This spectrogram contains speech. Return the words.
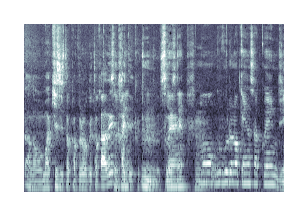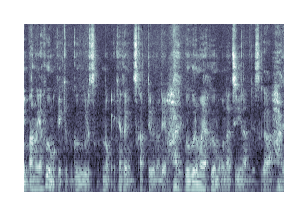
あのまあ、記事とかブログとかで書いていくってことうんですそうですね。ね。ん。もう Google の検索エンジンあの Yahoo も結局 Google の検索エンジン使ってるので、はい Google も Yahoo も同じなんですが、はい、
